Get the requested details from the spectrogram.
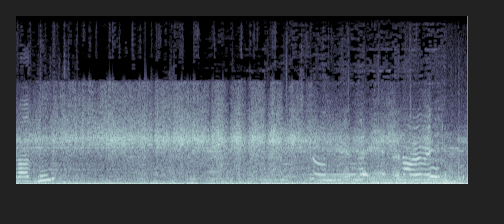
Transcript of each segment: number of me. That army.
